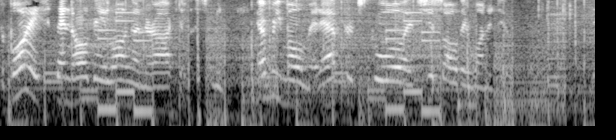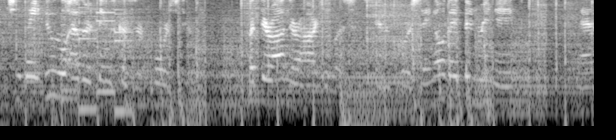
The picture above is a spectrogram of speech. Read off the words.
The boys spend all day long on their Oculus. I mean, every moment after school, it's just all they want to do. So they do other things because they're forced to, but they're on their Oculus, and of course they know they've been renamed. And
